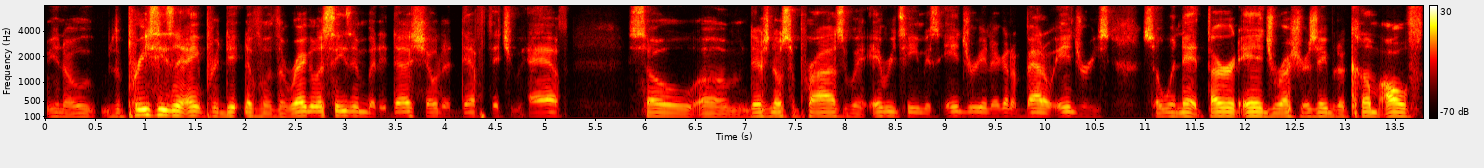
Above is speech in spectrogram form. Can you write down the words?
you know, the preseason ain't predictive of the regular season, but it does show the depth that you have. So um, there's no surprise where every team is injury and they're going to battle injuries. So when that third edge rusher is able to come off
